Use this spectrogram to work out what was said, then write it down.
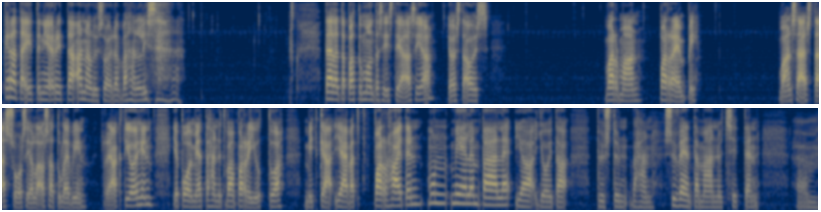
kerätä itteni ja yrittää analysoida vähän lisää. Täällä tapahtui monta siistiä asiaa, joista olisi varmaan parempi vaan säästää suosiolla osa tuleviin reaktioihin ja poimia tähän nyt vaan pari juttua, mitkä jäävät parhaiten mun mielen päälle ja joita pystyn vähän syventämään nyt sitten äm,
